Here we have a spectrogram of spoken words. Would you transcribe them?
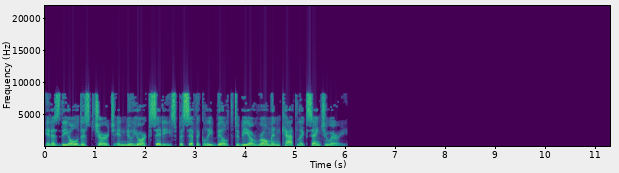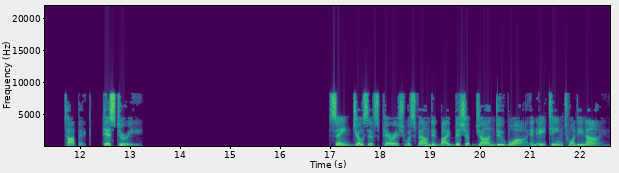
it is the oldest church in New York City specifically built to be a Roman Catholic sanctuary, History St. Joseph's Parish was founded by Bishop John Dubois in 1829.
